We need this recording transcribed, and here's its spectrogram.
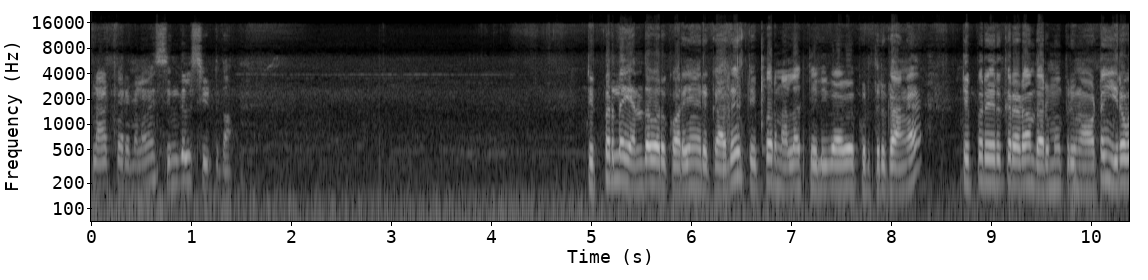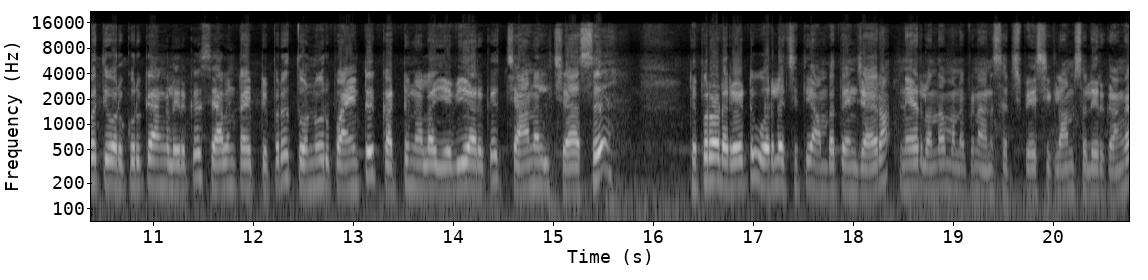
பிளாட்ஃபார்ம் எல்லாமே சிங்கிள் சீட்டு தான். டிப்பரில் எந்த ஒரு குறையும் இருக்காது. டிப்பர் நல்லா தெளிவாகவே கொடுத்துருக்காங்க. டிப்பர் இருக்கிற இடம் தருமபுரி மாவட்டம். இருபத்தி ஒரு குறுக்காங்கல் இருக்குது சேலம் டைப் டிப்பர். தொண்ணூறு பாயிண்ட்டு கட்டு நல்லா ஹெவியாக இருக்குது சேனல் சேஸு டிப்பரோட ரேட்டு ஒரு லட்சத்தி ஐம்பத்தஞ்சாயிரம். நேரில் வந்தால் முன்ன அனுசரித்து பேசிக்கலாம்னு சொல்லியிருக்காங்க.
